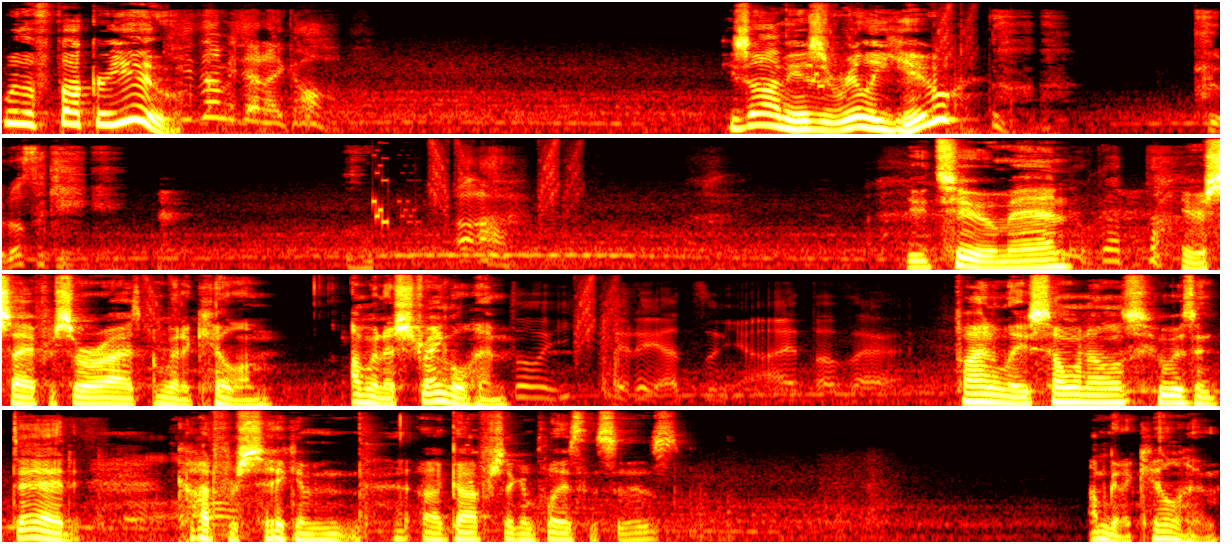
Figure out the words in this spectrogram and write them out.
Who the fuck are you? Kizami, is it really you? You too, man. You're a sight for sore eyes. I'm gonna kill him. I'm gonna strangle him. Finally, someone else who isn't dead. God-forsaken, uh, God-forsaken place this is. I'm gonna kill him.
